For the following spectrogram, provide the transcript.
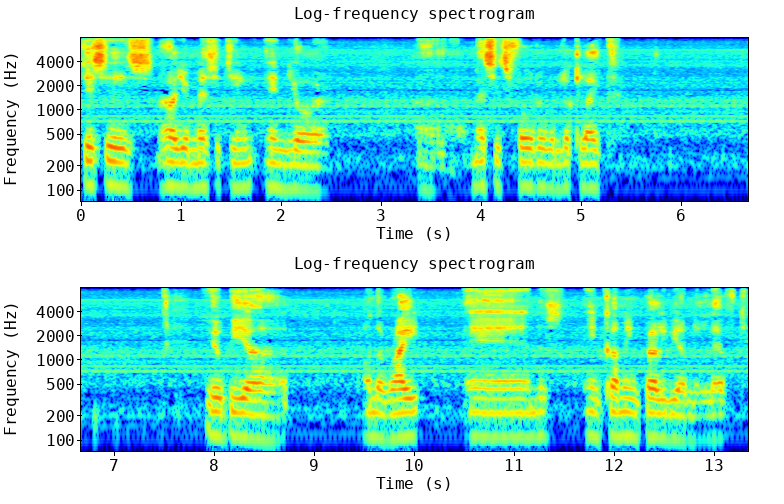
this is how your messaging in your uh, message folder would look like. You'll be uh, on the right, and this incoming probably be on the left.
